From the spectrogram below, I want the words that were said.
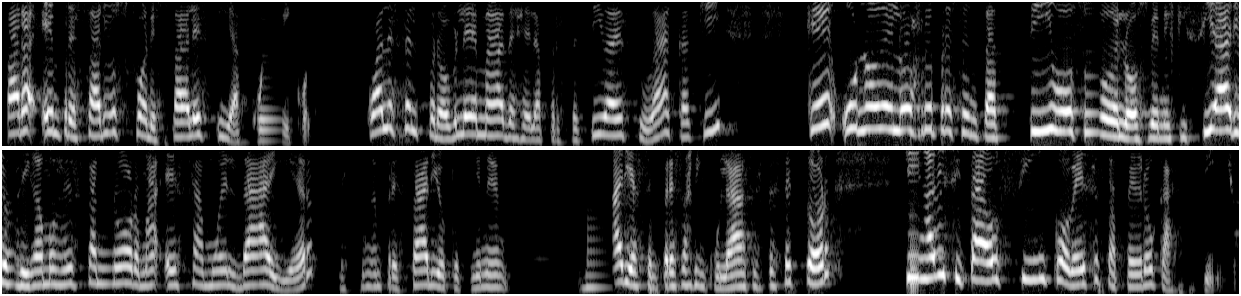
para empresarios forestales y acuícolas. ¿Cuál es el problema desde la perspectiva de Sudaca aquí? que uno de los representativos o de los beneficiarios, digamos, de esta norma es Samuel Dyer, es un empresario que tiene varias empresas vinculadas a este sector, quien ha visitado cinco veces a Pedro Castillo.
